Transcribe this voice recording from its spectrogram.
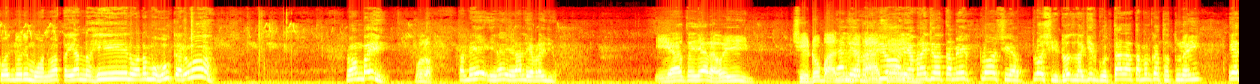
કોઈ જોડી મોનવા તૈયાર નહીં ઓને હું શું કરું? રામભાઈ બોલો. તમે એના એડા લેવડાવી દો. યાર તો યાર હવે એ શેઠો બાજુ. લેવડાવી દો તમે પેલો પેલો સીધો જ લગીર ગોતતા હતા તમને કોઈ થતું નહીં. એ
